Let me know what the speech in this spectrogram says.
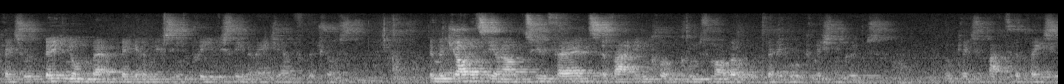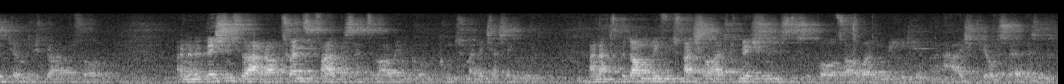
Okay, so a big number and bigger than we've seen previously in an AGM for the Trust. The majority, around two-thirds of that income comes from our local clinical commissioning groups. Okay, so back to the places Joe described before. And in addition to that, around 25% of our income comes from NHS England. And that's predominantly from specialised commissions to support our low, medium and high secure services.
